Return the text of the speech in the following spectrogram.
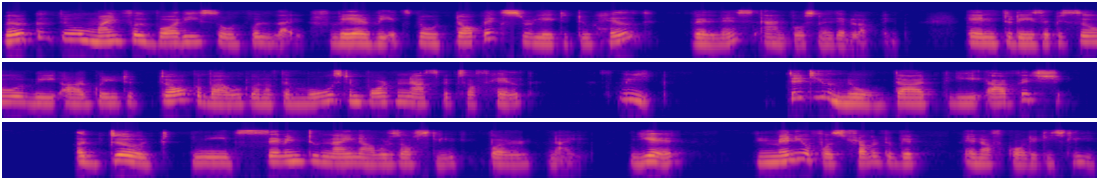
Welcome to Mindful Body, Soulful Life, where we explore topics related to health, wellness, and personal development. In today's episode, we are going to talk about one of the most important aspects of health sleep. Did you know that the average adult needs seven to nine hours of sleep per night? Yet, many of us struggle to get enough quality sleep.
